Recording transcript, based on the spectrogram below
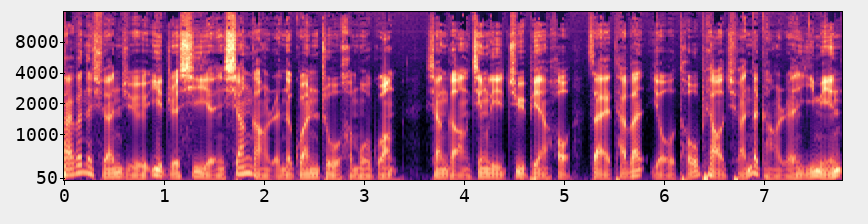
台湾的选举一直吸引香港人的关注和目光。香港经历巨变后，在台湾有投票权的港人移民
